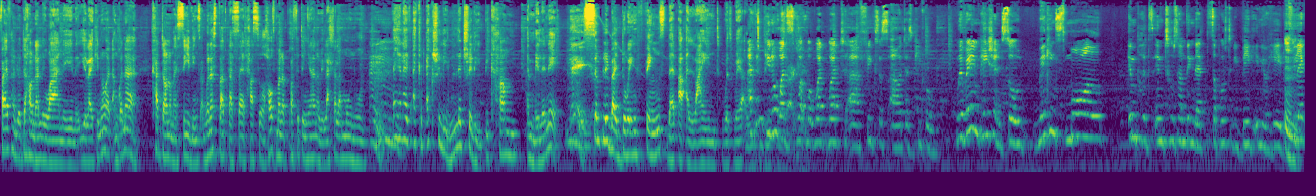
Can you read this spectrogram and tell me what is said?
500, down only one, you know, you're like, you know what, I'm going to cut down on my savings. I'm going to start that side hustle. Half man profiting yana, we lashala mono. Mm. And you're like, I could actually literally become a millionaire. Hey. Simply by doing things that are aligned with where I want I to think be. you know what's what what what, what uh, freaks us out as people. We're very impatient, so making small inputs into something that's supposed to be big in your head, you feel like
